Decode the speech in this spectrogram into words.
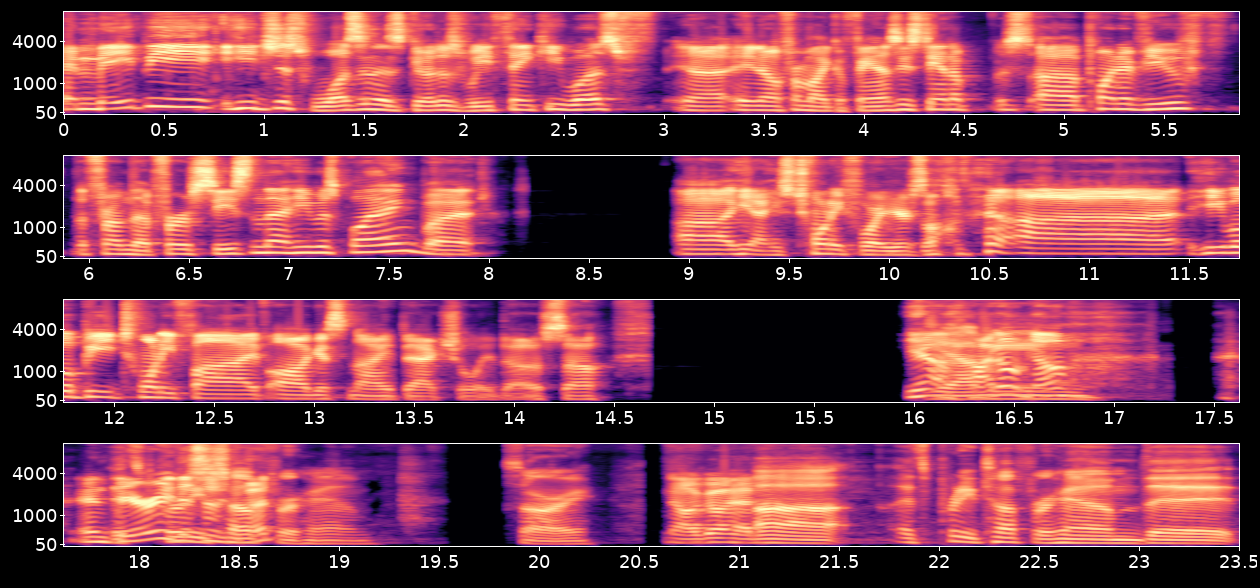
and maybe he just wasn't as good as we think he was. Uh, you know, from like a fantasy stand up uh, point of view from the first season that he was playing. But uh, yeah, he's 24 years old. uh, he will be 25 August 9th, actually, though. So yeah, yeah I, I mean, don't know. In theory, this is tough good for him. Sorry. No, go ahead. Uh, it's pretty tough for him that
